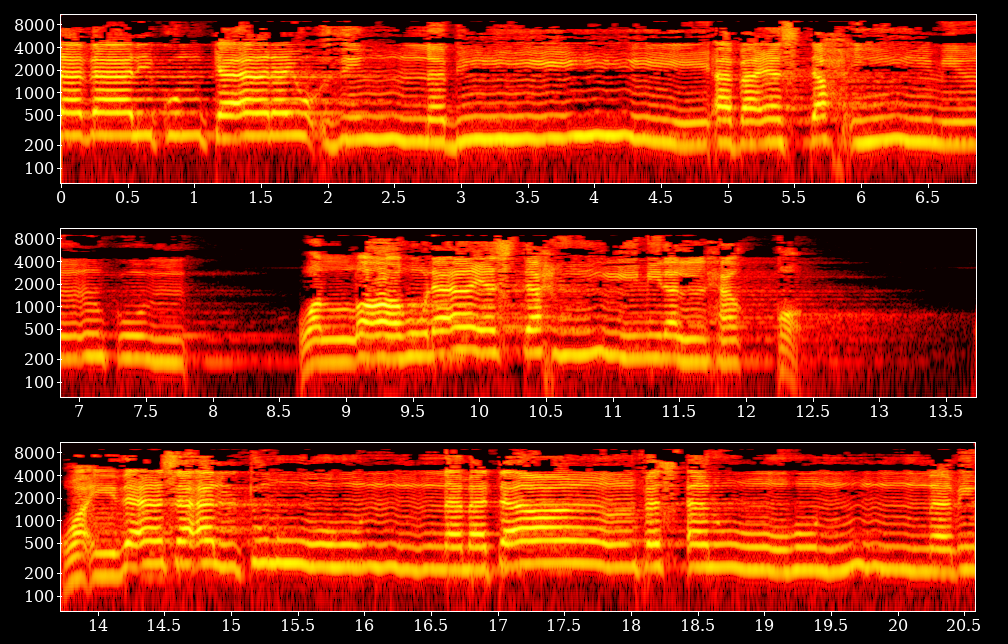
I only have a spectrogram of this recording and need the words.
ذلكم كان يؤذي النبي أفيستحيي منكم والله لا يستحيي من الحق وإذا سألتموهن متاعا فاسألوهن من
